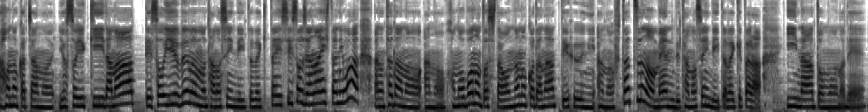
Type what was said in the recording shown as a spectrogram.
あ、ほのかちゃんのよそ行きだなって、そういう部分も楽しんでいただきたいし、そうじゃない人には、あの、ただの、あの、ほのぼのとした女の子だなっていう風に、あの、二つの面で楽しんでいただけたらいいなと思うので、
